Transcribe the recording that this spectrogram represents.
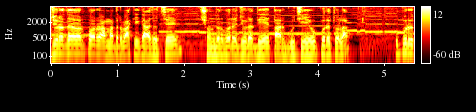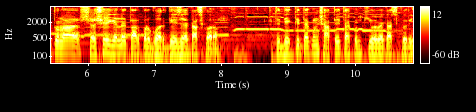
জোড়া দেওয়ার পর আমাদের বাকি কাজ হচ্ছে সুন্দর করে জোড়া দিয়ে তার গুছিয়ে উপরে তোলা। উপরে তোলা শেষ হয়ে গেলে তারপর ঘর দিয়ে যা কাজ করা। তো দেখতে থাকুন, সাথেই থাকুন, কীভাবে কাজ করি।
